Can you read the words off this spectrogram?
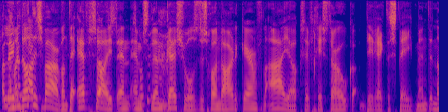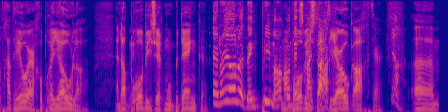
Alleen Ja, maar dat gaat- is waar, want de F-site en? Amsterdam Casuals, dus gewoon de harde kern van Ajax, heeft gisteren ook direct een statement. En dat gaat heel erg op Rayola. En dat Bobby zich moet bedenken. En Rayola denkt prima, maar want dit is staat taak. hier ook achter. Ja. Ehm,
